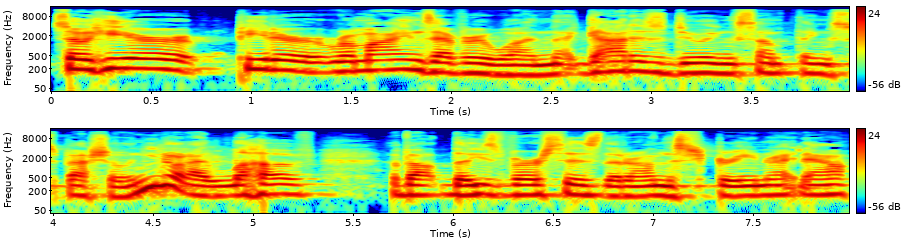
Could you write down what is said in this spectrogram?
So here, Peter reminds everyone that God is doing something special. And you know what I love about these verses that are on the screen right now?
